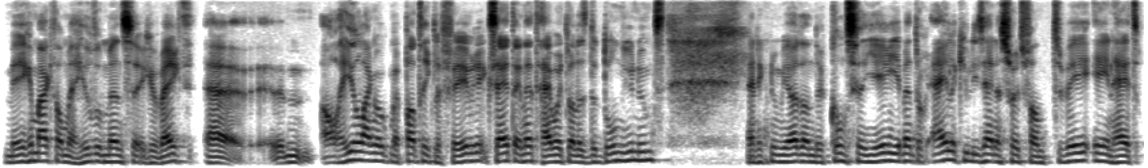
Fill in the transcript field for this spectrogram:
meegemaakt, al met heel veel mensen gewerkt. Eh, ehm, al heel lang ook met Patrick Lefevre. Ik zei het daarnet, hij wordt wel eens de Don genoemd. En ik noem jou dan de conciliëren. Je bent toch eigenlijk, jullie zijn een soort van twee-eenheid.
